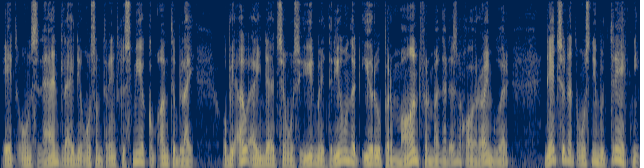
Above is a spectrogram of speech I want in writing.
het ons landlady ons omtrent gesmeek om aan te bly. Op die ou einde het sy ons huur met 300 euro per maand verminder. Dis nogal ruim hoor, net sodat ons nie moet trek nie.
